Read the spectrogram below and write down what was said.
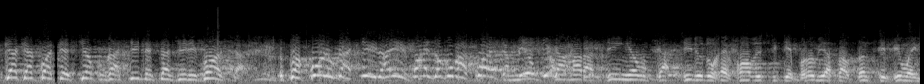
O que que aconteceu com o gatilho dessa girigonça? Procura o gatilho aí, faz alguma coisa, Meu camaradinha, o gatilho do revólver se quebrou e o assaltante se viu em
